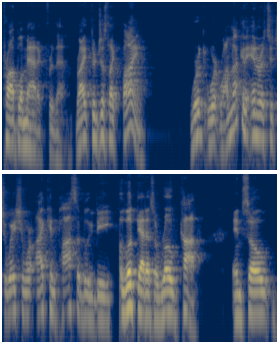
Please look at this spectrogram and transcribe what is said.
problematic for them, right? They're just like, fine, we're, we're I'm not going to enter a situation where I can possibly be looked at as a rogue cop. And so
